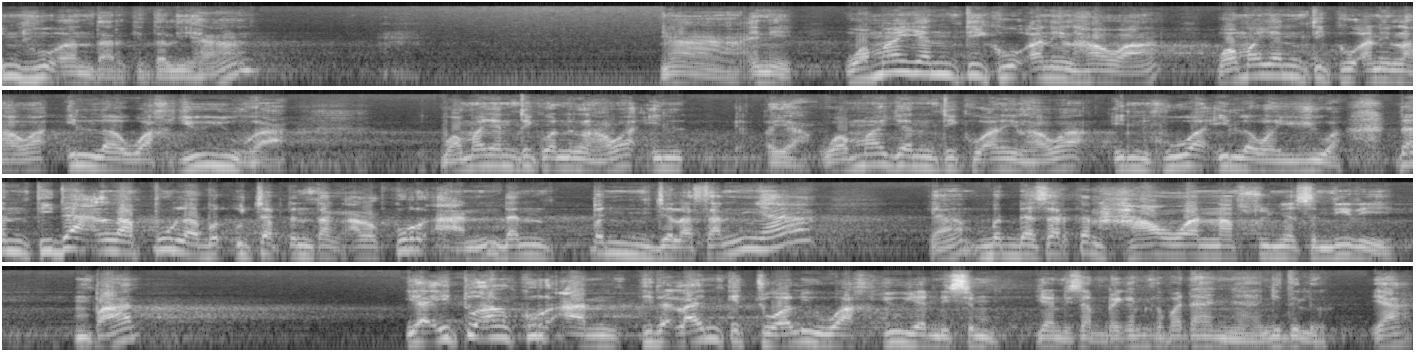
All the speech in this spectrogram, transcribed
Inhu antar kita lihat. Nah ini. Wa yantiku anil hawa. Wa yantiku anil hawa illa wahyu yuha. Wa yantiku anil hawa il, ya wa yantiku anil hawa in huwa illa wahyu yuha. Dan tidaklah pula berucap tentang Al-Qur'an dan penjelasannya ya berdasarkan hawa nafsunya sendiri. Empat yaitu Al-Quran tidak lain kecuali wahyu yang, disem, yang disampaikan kepadanya gitu loh ya.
